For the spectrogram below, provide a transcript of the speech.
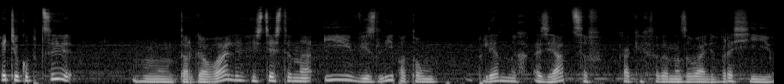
Эти купцы торговали, естественно, и везли потом пленных азиатцев, как их тогда называли, в Россию.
